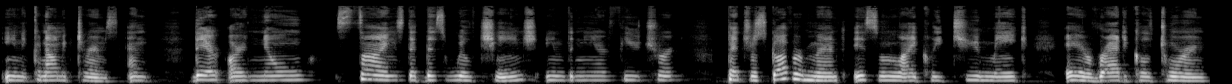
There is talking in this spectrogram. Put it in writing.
in economic terms. And there are no signs that this will change in the near future. Petro's government is unlikely to make a radical turn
